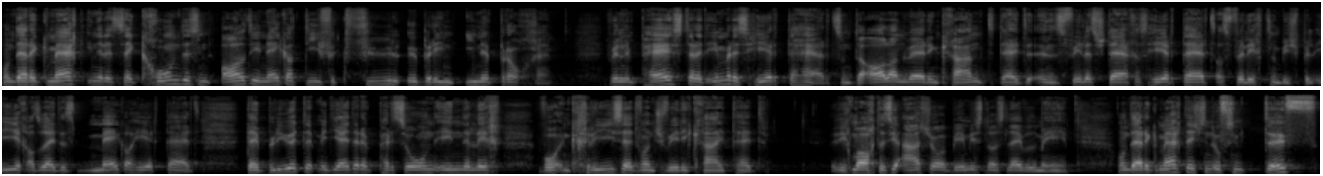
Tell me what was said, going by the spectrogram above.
Und er hat gemerkt, in einer Sekunde sind all die negativen Gefühle über ihn hineingebrochen. Weil ein Pastor hat immer ein Hirtenherz. Und der Alan, wer ihn kennt, der hat ein viel stärkeres Hirtenherz als vielleicht zum Beispiel ich. Also er hat ein mega Hirtenherz. Der blüht mit jeder Person innerlich, die eine Krise hat, die eine Schwierigkeit hat. Ich mache das ja auch schon, bei ihm ist noch ein Level mehr. Und er hat gemerkt, er ist dann auf seinem Töff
